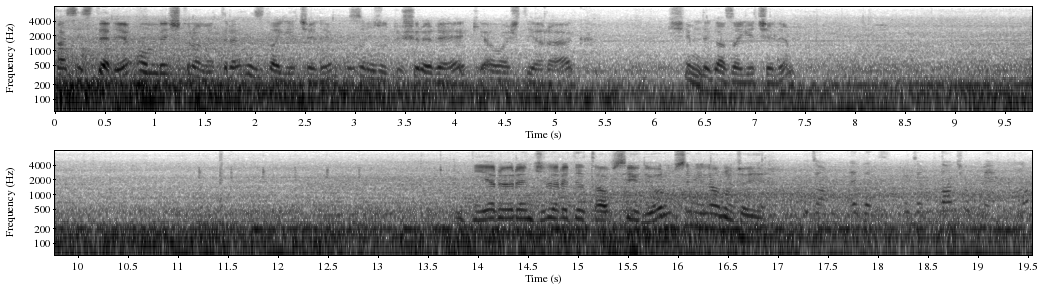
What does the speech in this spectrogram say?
Kasisleri 15 kilometre hızla geçelim. Hızımızı düşürerek, yavaşlayarak. Şimdi gaza geçelim. Diğer öğrencilere de tavsiye ediyor musun İlhan Hoca'yı? Hocam evet. Hocamızdan çok memnunum.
